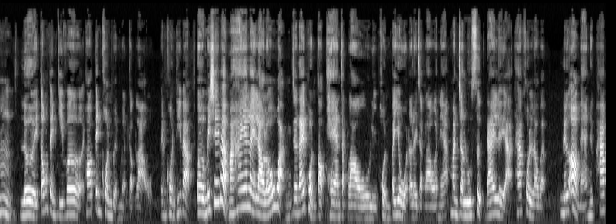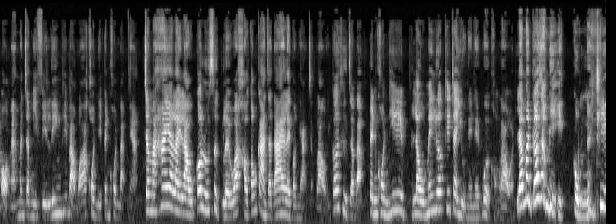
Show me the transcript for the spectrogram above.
อืมเลยต้องเป็น giver เพราะเป็นคนเหมือนเหมือนกับเรา เป็นคนที่แบบ เออไม่ใช่แบบมาให้อะไรเราแล้วหวังจะได้ผลตอบแทนจากเรา หรือผลประโยชน์อะไรจากเราอันเนี้ยมันจะรู้สึกได้เลยอะถ้าคนเราแบบ นึกออกไหมนึกภาพออกไหมมันจะมี feeling ที่แบบว่าคนนี้เป็นคนแบบเนี้ยจะมาให้อะไรเราก็รู้สึกเลยว่าเขาต้องการจะได้อะไรบางอย่างจากเรา ก็คือจะแบบเป็นคนที่เราไม่เลือกที่จะอยู่ใน network ของเรา แล้วมันก็จะมีอีก กลุ่มหนึ่งที่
